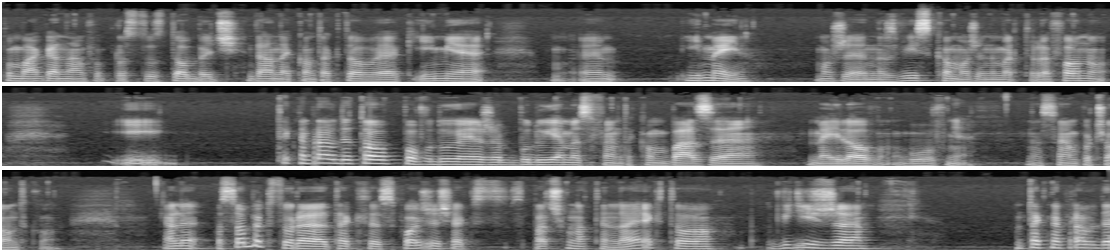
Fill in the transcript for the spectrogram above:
pomaga nam po prostu zdobyć dane kontaktowe, jak imię, e-mail, może nazwisko, może numer telefonu. I tak naprawdę to powoduje, że budujemy swoją taką bazę mailową głównie na samym początku. Ale osoby, które tak spojrzysz, jak patrzą na ten lejek, to widzisz, że tak naprawdę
